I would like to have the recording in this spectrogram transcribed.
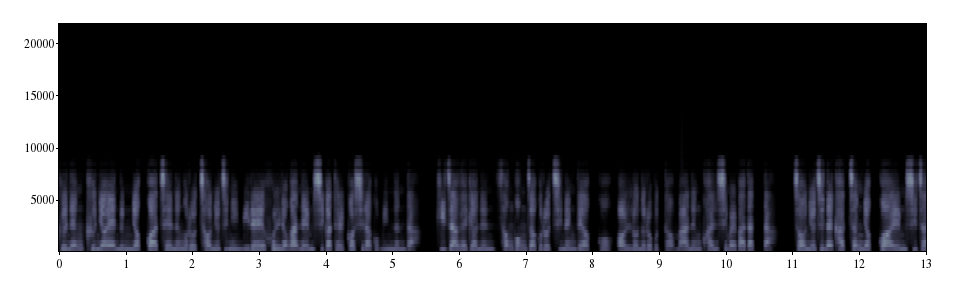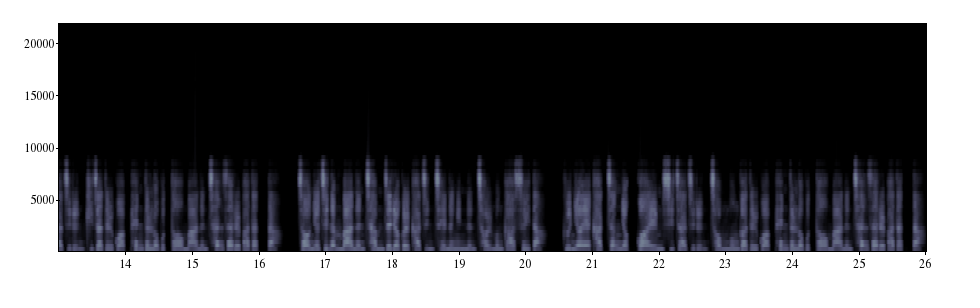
그는 그녀의 능력과 재능으로 전유진이 미래의 훌륭한 MC가 될 것이라고 믿는다. 기자회견은 성공적으로 진행되었고 언론으로부터 많은 관심을 받았다. 전유진의 가창력과 MC 자질은 기자들과 팬들로부터 많은 찬사를 받았다. 전유진은 많은 잠재력을 가진 재능 있는 젊은 가수이다. 그녀의 가창력과 MC 자질은 전문가들과 팬들로부터 많은 찬사를 받았다.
